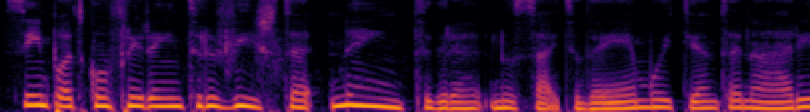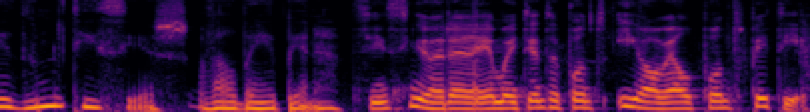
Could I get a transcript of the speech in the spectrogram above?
Sim, pode conferir a entrevista na íntegra no site da M80 na área de notícias. Vale bem a pena. Sim, senhora. M80.iol.pt.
